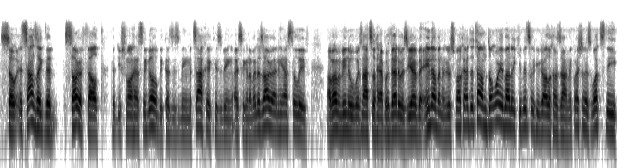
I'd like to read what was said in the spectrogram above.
So it sounds like that Sarah felt that Yishmael has to go because he's being mitzachik, he's being Isaac and Avodah Zara, and he has to leave. Avraham Avinu was not so happy with that. It was Yer Be'enav, and Yishmael had to tell him, don't worry about it, Ki Yitzchak Yikar Lecha Zara. The question is, what's the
